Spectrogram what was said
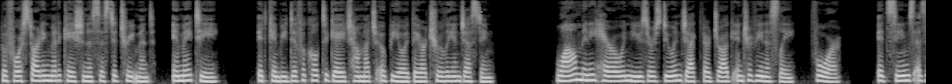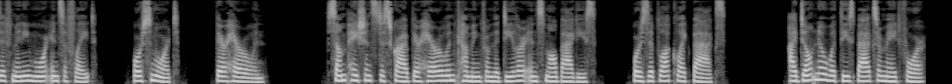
before starting medication assisted treatment, MAT, it can be difficult to gauge how much opioid they are truly ingesting. While many heroin users do inject their drug intravenously, for it seems as if many more insufflate or snort their heroin. Some patients describe their heroin coming from the dealer in small baggies or Ziploc like bags. I don't know what these bags are made for,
